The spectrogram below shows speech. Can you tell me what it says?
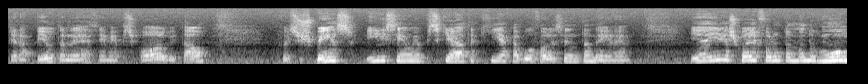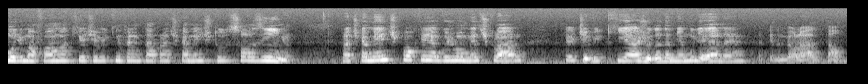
terapeuta, né, sem a minha psicóloga e tal, foi suspenso, e sem o meu psiquiatra que acabou falecendo também, né. E aí as coisas foram tomando rumo de uma forma que eu tive que enfrentar praticamente tudo sozinho. Praticamente porque em alguns momentos, claro, eu tive que a ajuda da minha mulher, né, aqui do meu lado e tal.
